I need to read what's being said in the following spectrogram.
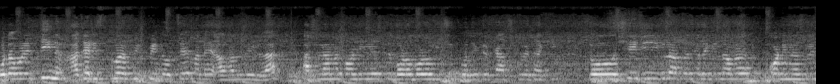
মোটামুটি তিন হাজার স্কোয়ার ফিট প্রিন্ট হচ্ছে মানে আলহামদুলিল্লাহ। আসলে আমরা কন্টিনিউসলি বড় বড় কিছু প্রজেক্টের কাজ করে থাকি। তো সেই জিনিসগুলো আপনার সাথে কিন্তু আমরা কন্টিনিউসলি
